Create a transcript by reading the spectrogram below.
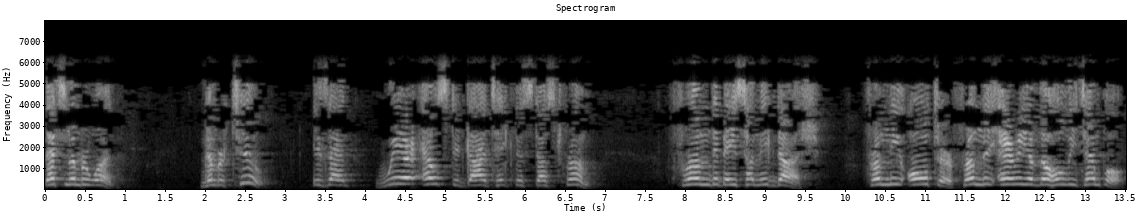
That's number one. Number two is that where else did God take this dust from? From the Beis Hamikdash from the altar, from the area of the Holy Temple,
